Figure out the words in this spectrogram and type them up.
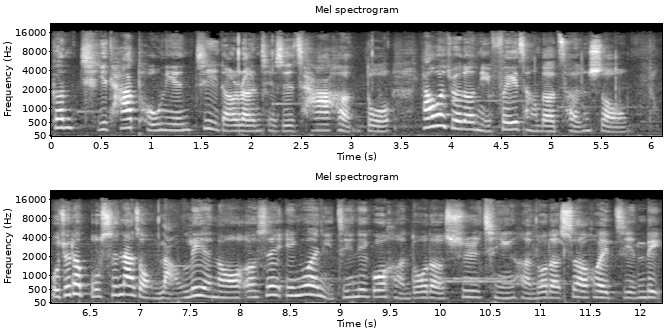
跟其他同年纪的人其实差很多。他会觉得你非常的成熟，我觉得不是那种老练哦，而是因为你经历过很多的事情、很多的社会经历，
